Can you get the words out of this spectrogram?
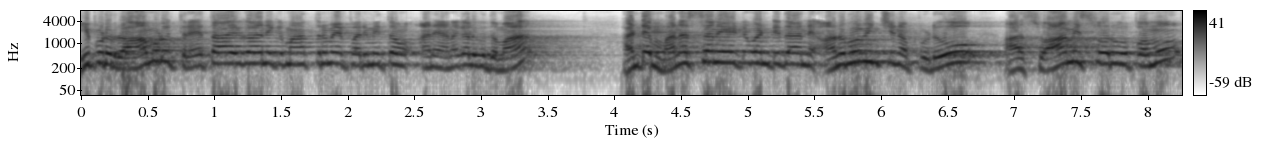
ఇప్పుడు రాముడు త్రేతాయుగానికి మాత్రమే పరిమితం అని అనగలుగుదామా? అంటే మనస్సు అనేటువంటి దాన్ని అనుభవించినప్పుడు ఆ స్వామి స్వరూపము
